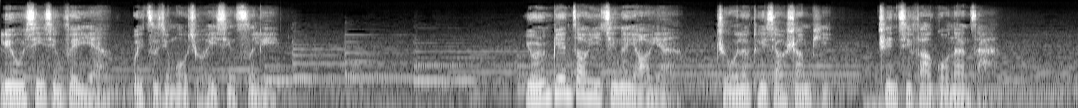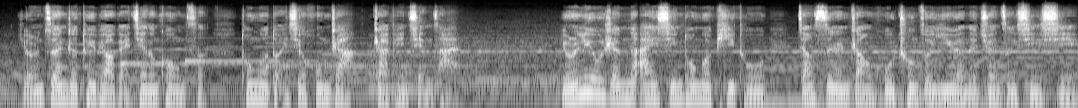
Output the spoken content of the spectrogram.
利用新型肺炎为自己谋取黑心私利。有人编造疫情的谣言，只为了推销商品。趁机发国难财，有人钻着退票改签的空子，通过短信轰炸诈骗钱财；有人利用人们的爱心，通过 P 图将私人账户充作医院的捐赠信息；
